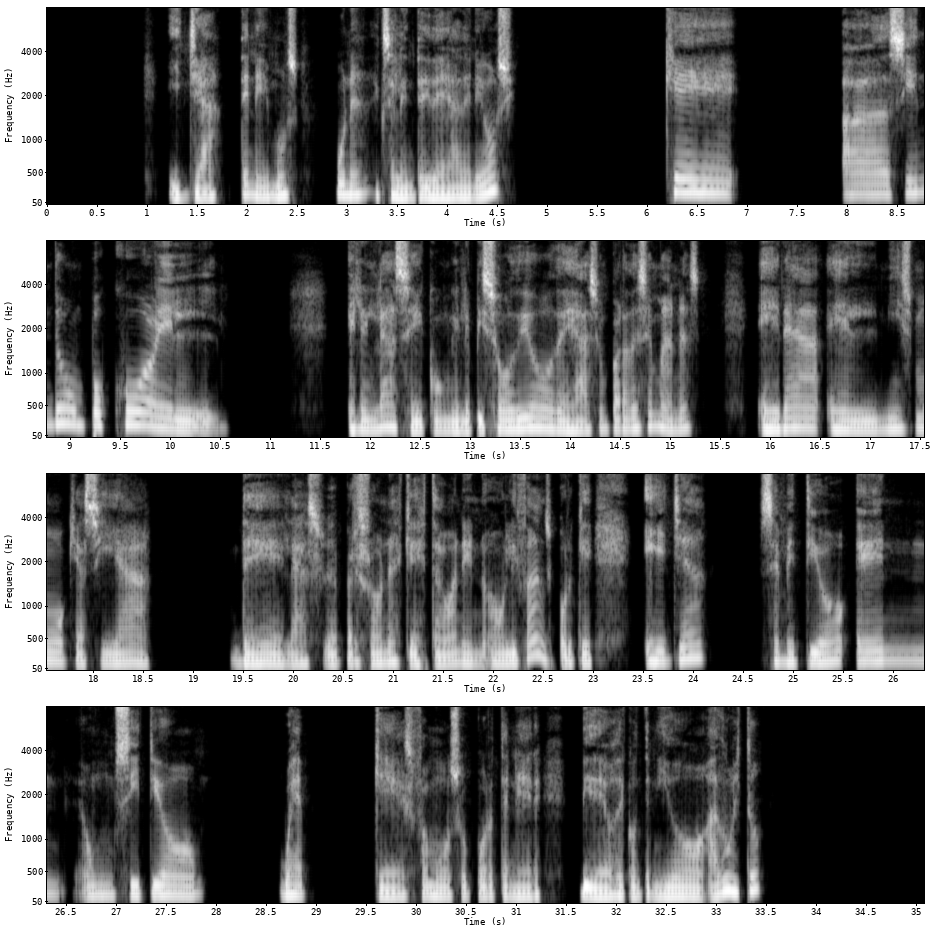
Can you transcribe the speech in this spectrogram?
Y ya tenemos una excelente idea de negocio. Que haciendo un poco el, el enlace con el episodio de hace un par de semanas, era el mismo que hacía de las personas que estaban en OnlyFans, porque ella se metió en un sitio web que es famoso por tener videos de contenido adulto.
